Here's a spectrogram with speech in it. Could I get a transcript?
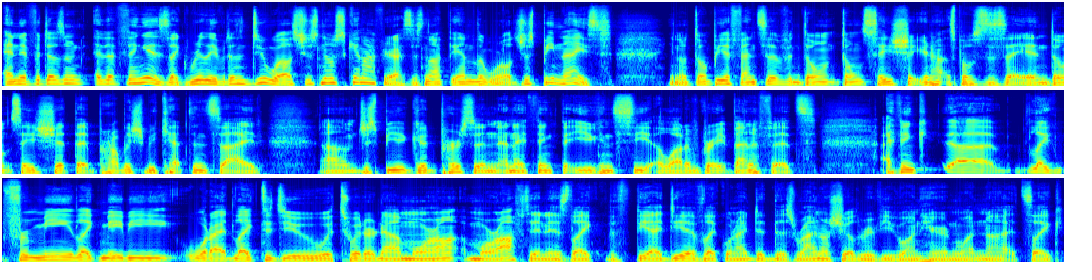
And if it doesn't the thing is like really if it doesn't do well it's just no skin off your ass. It's not the end of the world. Just be nice. You know don't be offensive and don't don't say shit you're not supposed to say and don't say shit that probably should be kept inside. Um, just be a good person and i think that you can see a lot of great benefits. I think uh, like for me like maybe what i'd like to do with twitter now more more often is like the, the idea of like when i did this Rhino Shield review on here and whatnot. It's like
